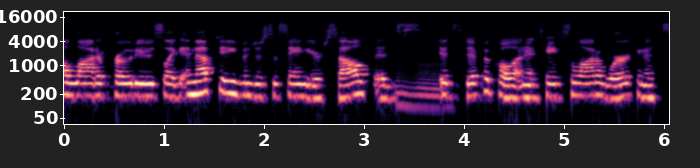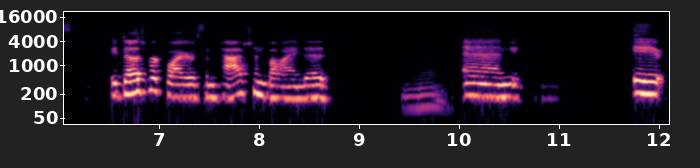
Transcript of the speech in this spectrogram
a lot of produce like enough to even just sustain yourself it's Mhm. it's difficult and it takes a lot of work and it's it does require some passion behind it Yeah. and it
